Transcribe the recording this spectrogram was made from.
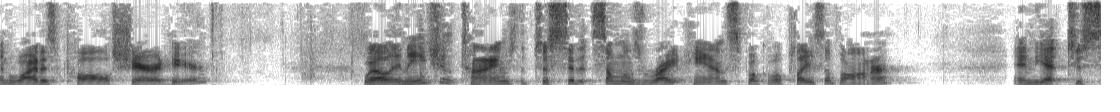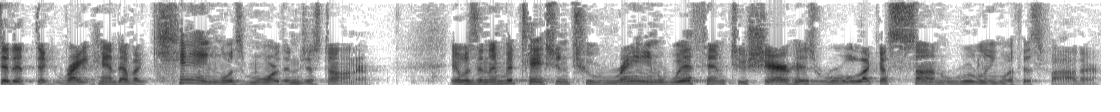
And why does Paul share it here? Well, in ancient times, to sit at someone's right hand spoke of a place of honor, and yet to sit at the right hand of a king was more than just honor. It was an invitation to reign with him, to share his rule like a son ruling with his father.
